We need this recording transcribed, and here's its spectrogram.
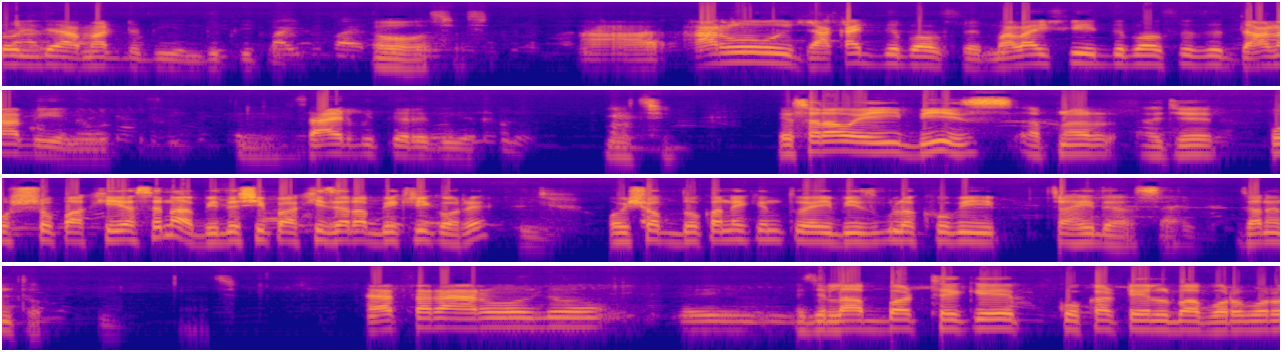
তৈল আমার দিয়ে বিক্রি করে। ও আচ্ছা আচ্ছা। আর আরও ওই ডাকাত দিয়ে বলছে মালয়েশিয়া দিয়ে বলছে যে দানা দিয়ে নেওয়া। হুম, চায়ের ভিতরে দিয়ে। বুঝছি এছাড়াও এই বীজ আপনার এই যে পোষ্য পাখি আছে না বিদেশি পাখি যারা বিক্রি করে। ওইসব দোকানে কিন্তু এই বীজগুলো খুবই চাহিদা আছে। জানেন তো? তাছাড়া আরও হইল এই যে লাভবার থেকে কোকাটেল বা বড় বড়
